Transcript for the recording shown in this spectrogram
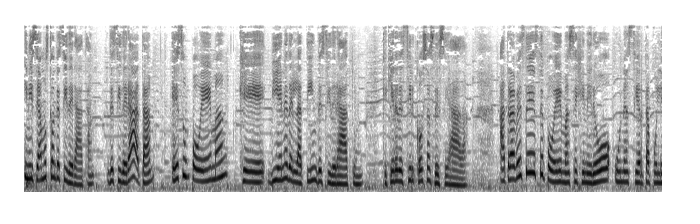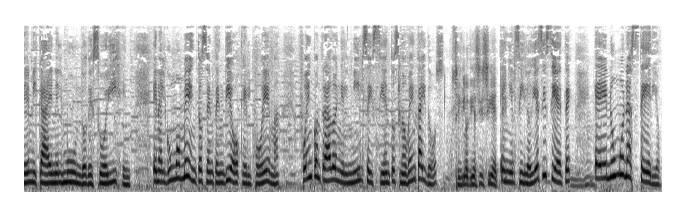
iniciamos con Desiderata. Desiderata es un poema que viene del latín desideratum, que quiere decir cosas deseadas. A través de este poema se generó una cierta polémica en el mundo de su origen. En algún momento se entendió que el poema fue encontrado en el 1692 Siglo XVII. en el siglo XVII en un monasterio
